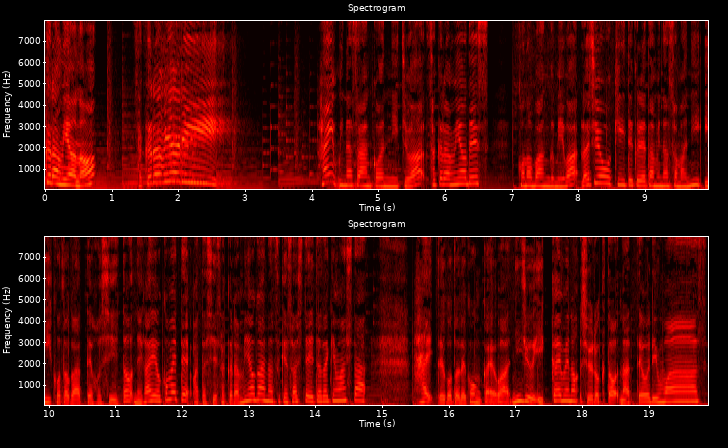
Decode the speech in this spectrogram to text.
倉美桜の桜ビューリーはい、皆さんこんにちは。桜美桜です。この番組はラジオを聞いてくれた皆様にいいことがあってほしいと願いを込めて私桜美桜が名付けさせていただきました。はい、ということで今回は21回目の収録となっております。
